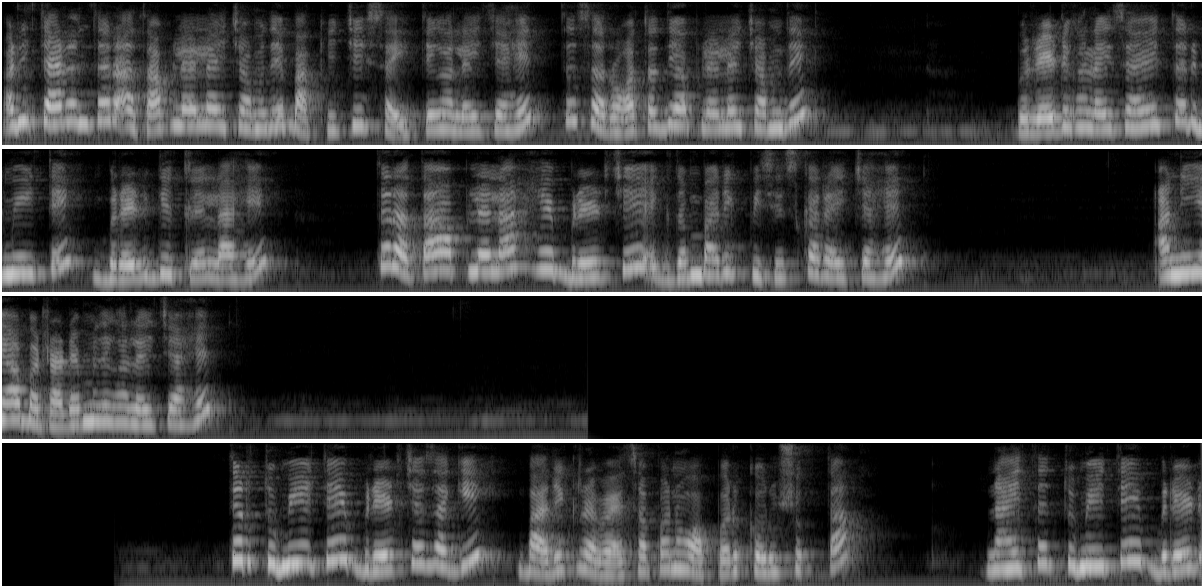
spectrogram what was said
आणि त्यानंतर आता आपल्याला याच्यामध्ये बाकीचे साहित्य घालायचे आहेत. तर सर्वात आधी आपल्याला याच्यामध्ये ब्रेड घालायचं आहे तर मी ते ब्रेड घेतलेलं आहे. तर आता आपल्याला हे ब्रेडचे एकदम बारीक पीसेस करायचे आहेत. आणि या बटाट्यामध्ये घालायचे आहेत. तर तुम्ही इथे ब्रेडच्या जागी बारीक रव्याचा पण वापर करू शकता. नाहीतर तुम्ही इथे ब्रेड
